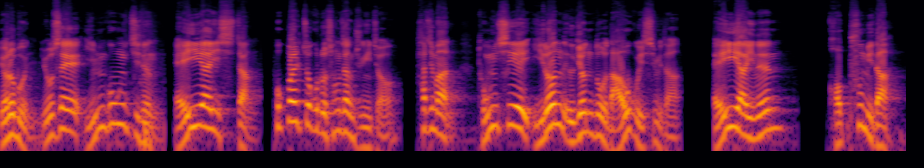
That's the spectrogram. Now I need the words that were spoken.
여러분 요새 인공지능 AI 시장 폭발적으로 성장 중이죠. 하지만 동시에 이런 의견도 나오고 있습니다. AI는 거품이다.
